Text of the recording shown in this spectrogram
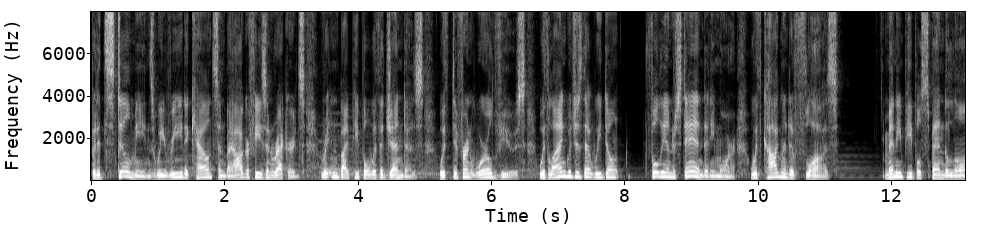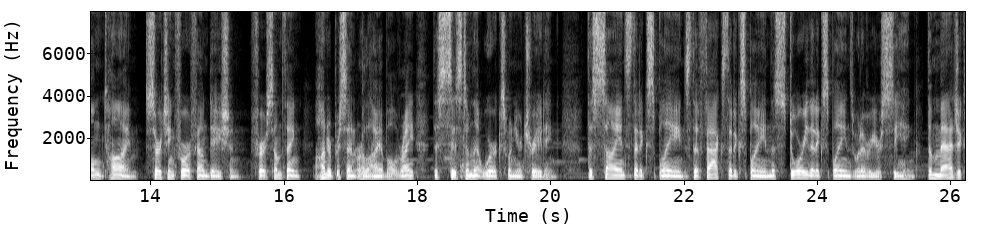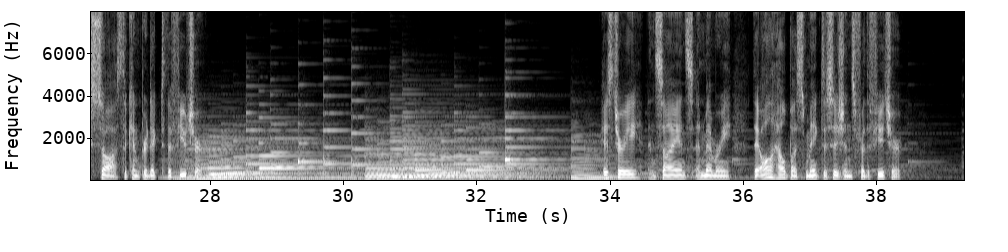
but it still means we read accounts and biographies and records written by people with agendas, with different worldviews, with languages that we don't fully understand anymore, with cognitive flaws Many people spend a long time searching for a foundation, for something 100% reliable, right? The system that works when you're trading, the science that explains, the facts that explain, the story that explains whatever you're seeing, the magic sauce that can predict the future. History and science and memory, they all help us make decisions for the future.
